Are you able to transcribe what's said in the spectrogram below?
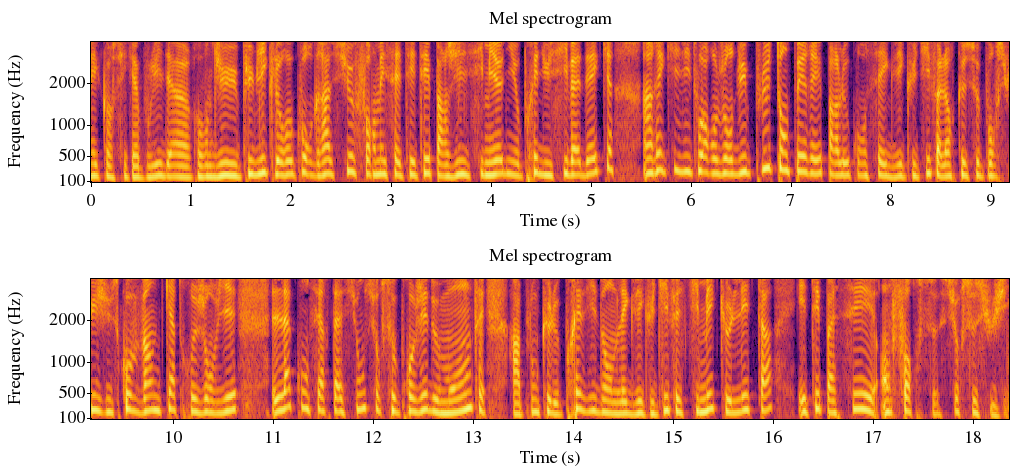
Et Corsica Boulid a rendu public le recours gracieux formé cet été par Gilles Simeoni auprès du CIVADEC. Un réquisitoire aujourd'hui plus tempéré par le Conseil exécutif alors que se poursuit jusqu'au 24 janvier la concertation sur ce projet de monte. Rappelons que le président de l'exécutif estimait que l'État était passé en force sur ce sujet.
